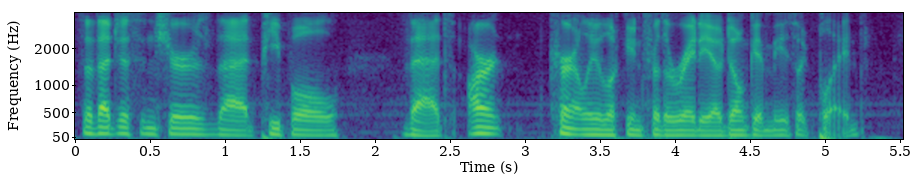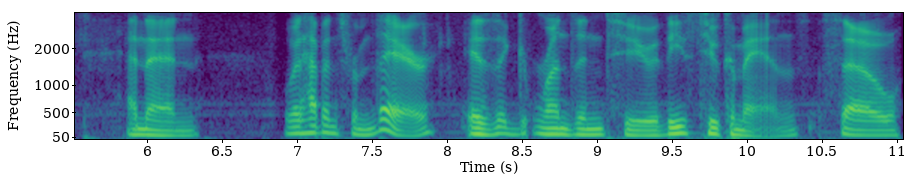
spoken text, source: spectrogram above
So that just ensures that people that aren't currently looking for the radio don't get music played. And then what happens from there is it runs into these two commands. So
